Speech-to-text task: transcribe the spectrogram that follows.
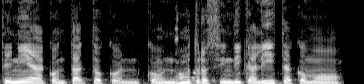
tenía contactos con, con otros sindicalistas como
